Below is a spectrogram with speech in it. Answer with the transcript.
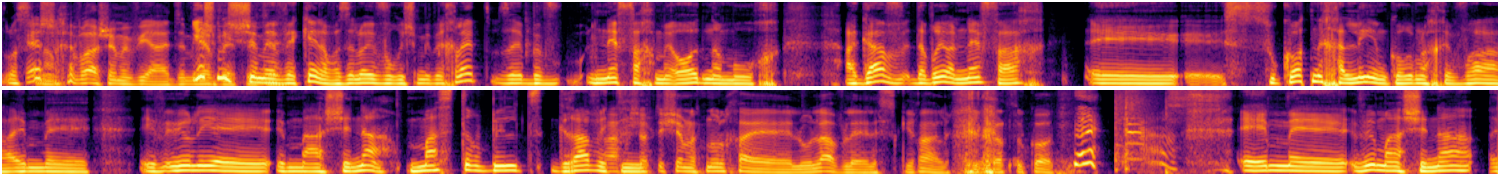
לא סלנה. יש חברה שמביאה את זה, יש מייבאת מי את זה. שמייבא כן אבל זה לא יבוא רשמי בהחלט זה בנפח מאוד נמוך. אגב דברים על נפח. אה, אה, סוכות נחלים קוראים לחברה הם אה, הביאו לי אה, מעשנה Masterbuilt Gravity חשבתי שהם נתנו לך אה, לולב לסגירה, לקראת סוכות. הם אה, הביאו מעשנה אה,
